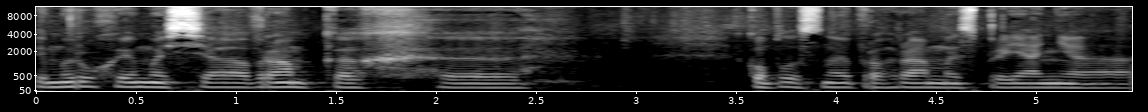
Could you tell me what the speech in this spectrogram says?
Ми рухаємося в рамках е, комплексної програми сприяння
